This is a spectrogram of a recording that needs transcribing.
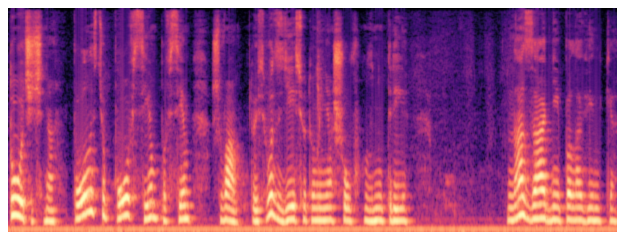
точечно, полностью по всем, по всем швам. То есть вот здесь вот у меня шов внутри, на задней половинке.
